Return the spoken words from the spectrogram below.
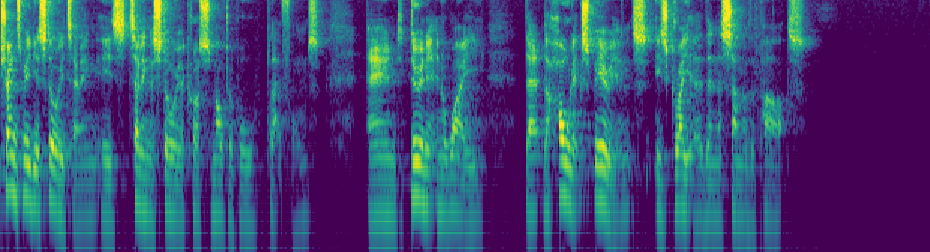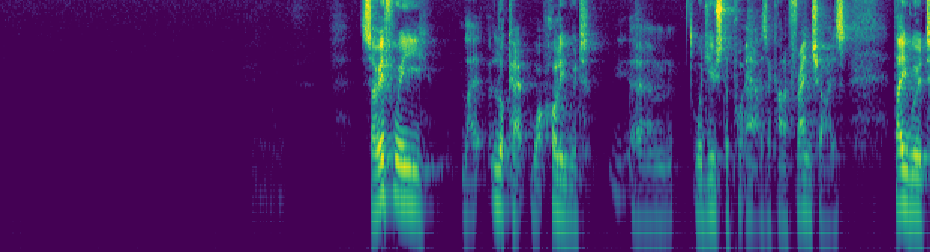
Transmedia storytelling is telling a story across multiple platforms and doing it in a way that the whole experience is greater than the sum of the parts. So if we like, look at what Hollywood um, would used to put out as a kind of franchise, they would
